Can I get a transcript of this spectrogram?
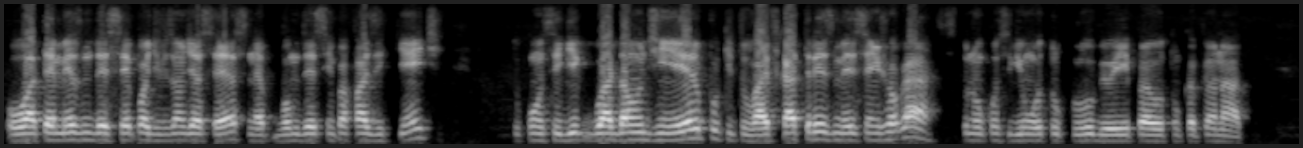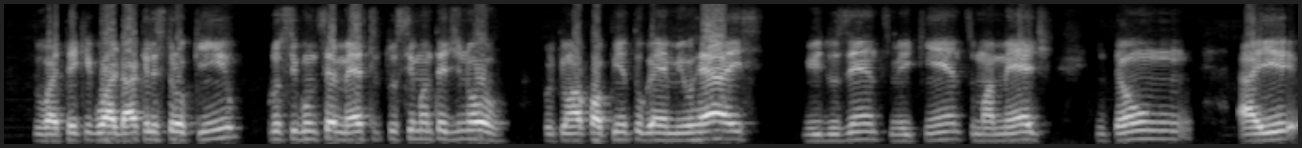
ou até mesmo descer para a divisão de acesso, né? Vamos dizer assim, para a fase quente, tu conseguir guardar um dinheiro, porque tu vai ficar três meses sem jogar, se tu não conseguir um outro clube ou ir para outro campeonato. Tu vai ter que guardar aqueles troquinhos pro segundo semestre tu se manter de novo, porque uma copinha tu ganha mil reais, mil e duzentos, mil e quinhentos, uma média. Então, aí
